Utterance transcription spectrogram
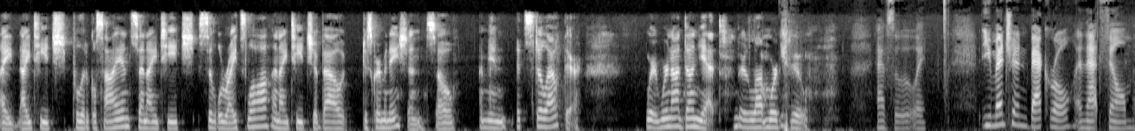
I, I teach political science and I teach civil rights law and I teach about discrimination. So, I mean, it's still out there. We're, we're not done yet. There's a lot more to do. Absolutely. You mentioned Batgirl in that film.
